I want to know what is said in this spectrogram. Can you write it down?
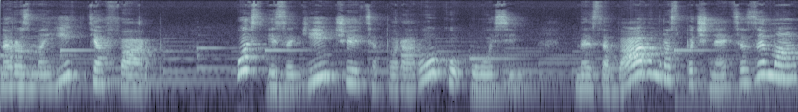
на розмаїття фарб. Ось і закінчується пора року осінь. Незабаром розпочнеться зима.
